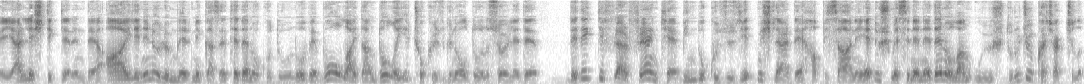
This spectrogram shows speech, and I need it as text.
ve yerleştiklerinde ailenin ölümlerini gazeteden okuduğunu ve bu olaydan dolayı çok üzgün olduğunu söyledi. Dedektifler Frank'e 1970'lerde hapishaneye düşmesine neden olan uyuşturucu kaçakçılığı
